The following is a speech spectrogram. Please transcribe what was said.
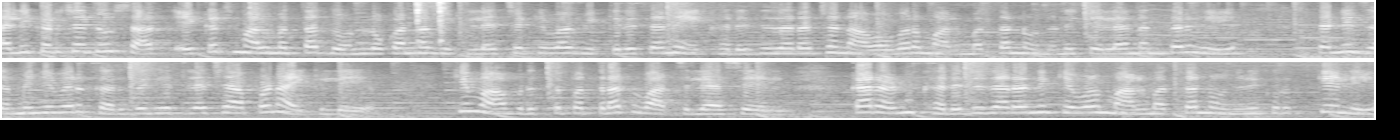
अलीकडच्या दिवसात एकच मालमत्ता दोन लोकांना विकल्याचे किंवा विक्रेत्याने खरेदीदाराच्या नावावर मालमत्ता नोंदणी केल्यानंतरही त्यांनी जमिनीवर कर्ज घेतल्याचे आपण ऐकले किंवा वृत्तपत्रात वाचले असेल. कारण खरेदीदाराने केवळ मालमत्ता नोंदणीकृत केली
